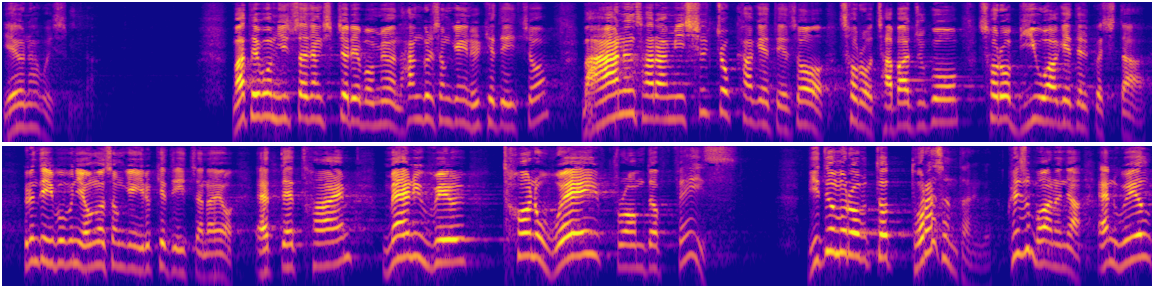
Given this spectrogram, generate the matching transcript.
예언하고 있습니다. 마태복음 24장 10절에 보면 한글 성경에 이렇게 돼 있죠. 많은 사람이 실족하게 돼서 서로 잡아주고 서로 미워하게 될 것이다. 그런데 이 부분이 영어 성경에 이렇게 돼 있잖아요. At that time, many will turn away from the faith. 믿음으로부터 돌아선다는 거예요. 그래서 뭐 하느냐? And will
